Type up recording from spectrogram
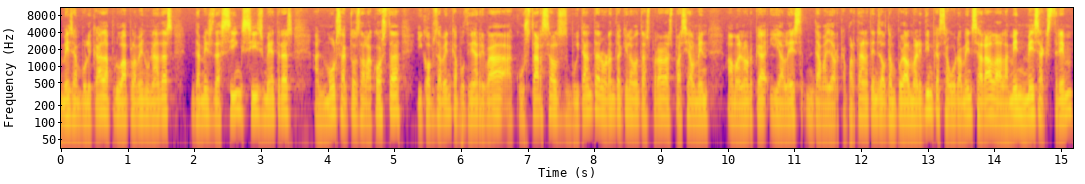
més embolicada, probablement onades de més de 5-6 metres en molts sectors de la costa i cops de vent que podrien arribar a acostar-se als 80-90 km per hora, especialment a Menorca i a l'est de Mallorca. Per tant, atents al temporal marítim, que segurament serà l'element més extrem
